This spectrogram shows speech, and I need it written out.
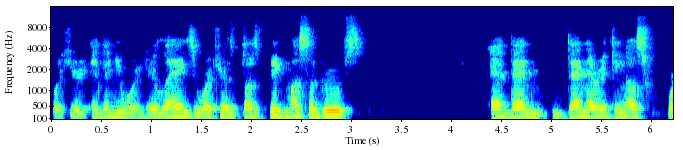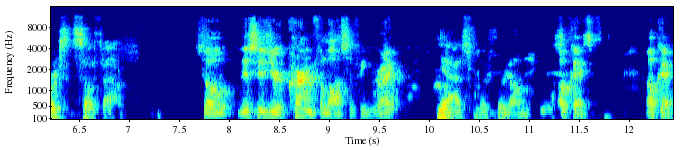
work your, and then you work your legs, you work your those big muscle groups, and then then everything else works itself out. So this is your current philosophy, right? Yeah, it's my first. Okay, okay.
